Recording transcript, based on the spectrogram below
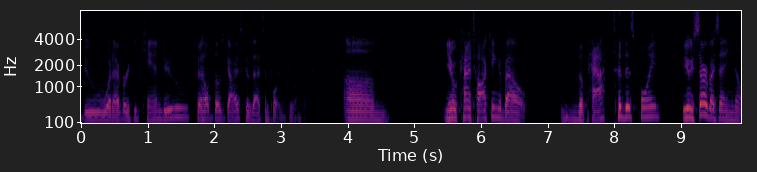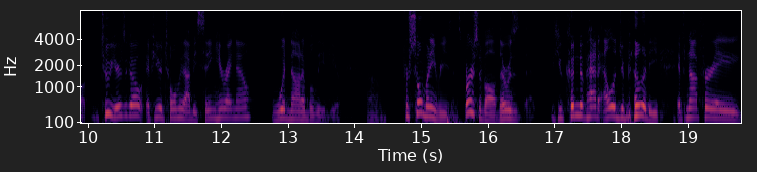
do whatever he can do to help those guys because that's important to him. Um, you know, kind of talking about the path to this point. You he started by saying, you know, two years ago, if you had told me that I'd be sitting here right now, would not have believed you. Um, for so many reasons. First of all, there was you couldn't have had eligibility if not for a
